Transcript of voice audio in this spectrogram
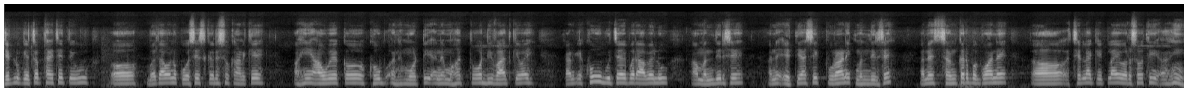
જેટલું કેચઅપ થાય છે તેવું બતાવવાનું કોશિશ કરીશું કારણ કે અહીં આવું એક ખૂબ અને મોટી અને મહત્ત્વની વાત કહેવાય. કારણ કે ખૂબ ઊંચાઈ પર આવેલું આ મંદિર છે અને ઐતિહાસિક પુરાણિક મંદિર છે. અને શંકર ભગવાને છેલ્લા કેટલાય વર્ષોથી અહીં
